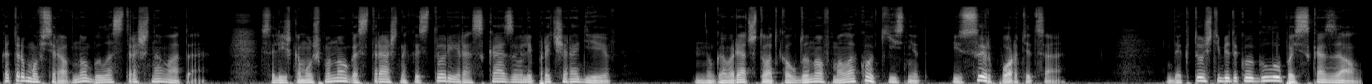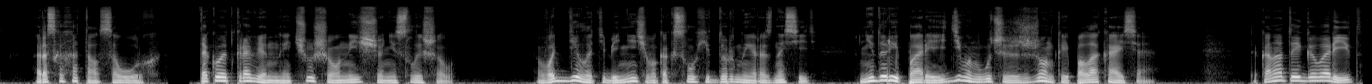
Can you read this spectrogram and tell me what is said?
которому все равно было страшновато. Слишком уж много страшных историй рассказывали про чародеев. Но говорят, что от колдунов молоко киснет и сыр портится. «Да кто ж тебе такую глупость сказал?» — расхохотался Урх. Такой откровенной чуши он еще не слышал. «Вот делать тебе нечего, как слухи дурные разносить. Не дури, парень, иди вон лучше с жонкой полакайся». «Так она-то и говорит».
